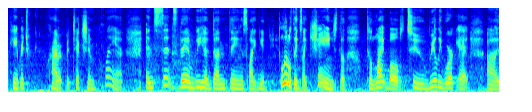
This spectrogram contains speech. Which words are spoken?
Cambridge climate protection plan. And since then, we have done things like you know, little things like change the to light bulbs to really work at uh,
